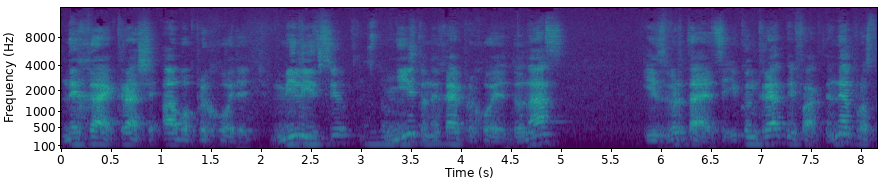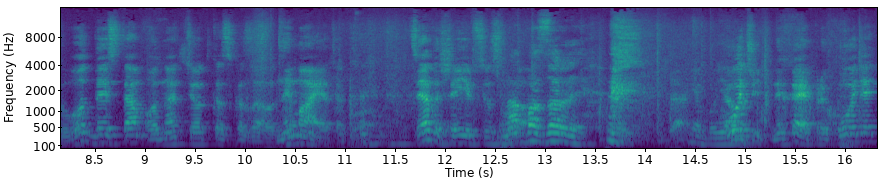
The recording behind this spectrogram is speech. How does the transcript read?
нехай краще або приходять в міліцію, ні, то нехай приходять до нас і звертаються. І конкретні факти. Не просто от десь там одна тітка сказала. Немає такого. Це лише є все На базари. Так. Хочуть, нехай приходять,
